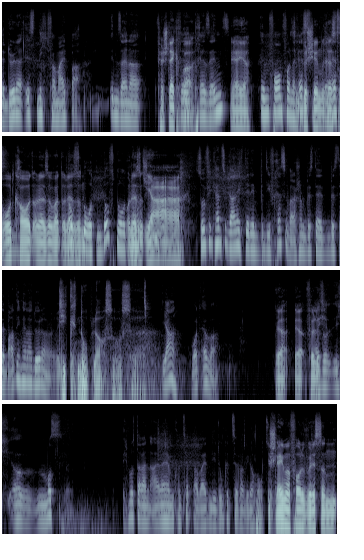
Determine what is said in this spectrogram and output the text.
Der Döner ist nicht vermeidbar. In seiner Prä Versteckbar. Präsenz Ja, ja. in Form von So ein Rest, bisschen Rest- Rest-Rotkraut oder sowas oder so ein. Duftnoten, Duftnoten. Oder so. schlimm. Ja. So viel kannst du gar nicht dir den, die Fresse waschen, bis der, bis der Bart nicht mehr nach Döner riecht. Die Knoblauchsoße. Ja, whatever. Ja, ja, völlig. Also ich äh, muss ich muss daran an einem Konzept arbeiten, die Dunkelziffer wieder hochzubringen. Stell dir mal vor, du würdest so ein,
